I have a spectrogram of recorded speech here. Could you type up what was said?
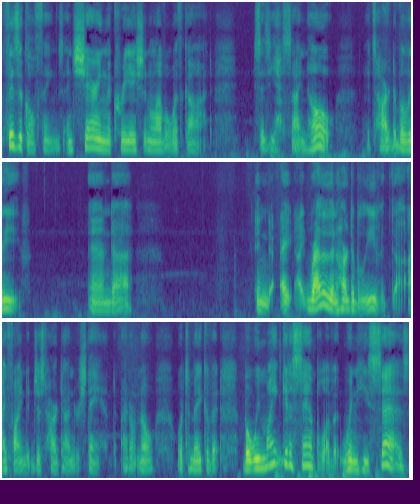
physical things and sharing the creation level with God. He says, "Yes, I know. It's hard to believe," and uh, and I, I, rather than hard to believe, it, I find it just hard to understand. I don't know what to make of it, but we might get a sample of it when he says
